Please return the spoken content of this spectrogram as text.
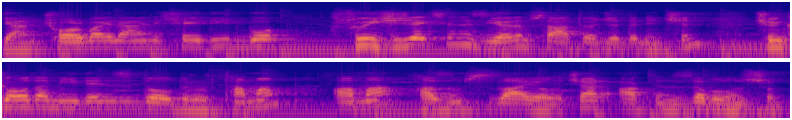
yani çorbayla aynı şey değil bu. Su içeceksiniz yarım saat önceden için. Çünkü o da midenizi doldurur tamam ama hazımsızlığa yol açar. Aklınızda bulunsun.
